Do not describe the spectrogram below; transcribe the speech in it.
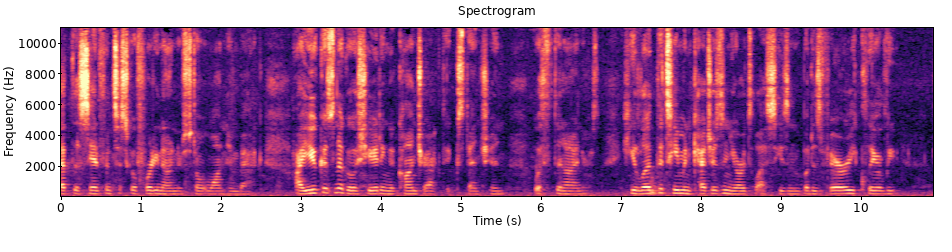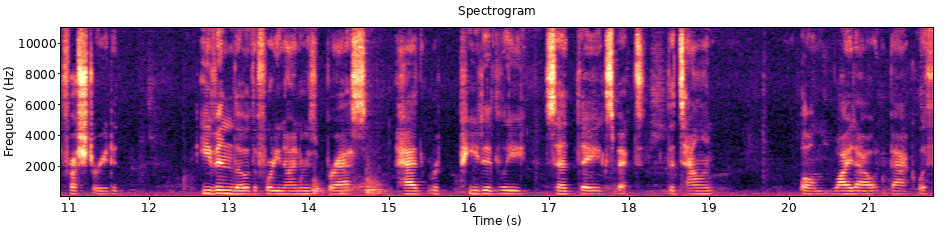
that the San Francisco 49ers don't want him back. Aiyuk is negotiating a contract extension with the Niners. He led the team in catches and yards last season, but is very clearly frustrated. Even though the 49ers brass had repeatedly said they expect the talent um, wide out back with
